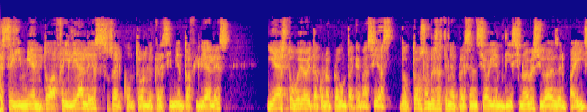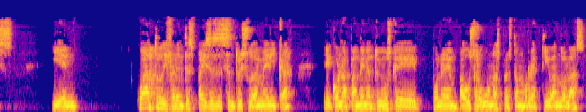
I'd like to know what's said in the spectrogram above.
seguimiento a filiales, o sea, el control de crecimiento a filiales y a esto voy ahorita con la pregunta que me hacías. Doctor Sonrisas tiene presencia hoy en 19 ciudades del país y en cuatro diferentes países de Centro y Sudamérica. Eh, con la pandemia tuvimos que poner en pausa algunas, pero estamos reactivándolas.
